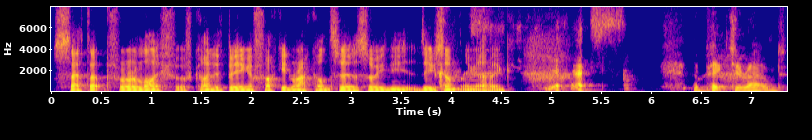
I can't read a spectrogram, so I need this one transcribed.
set up for a life of kind of being a fucking raconteur. So he needed to do something. I think. Yes. The picture round.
